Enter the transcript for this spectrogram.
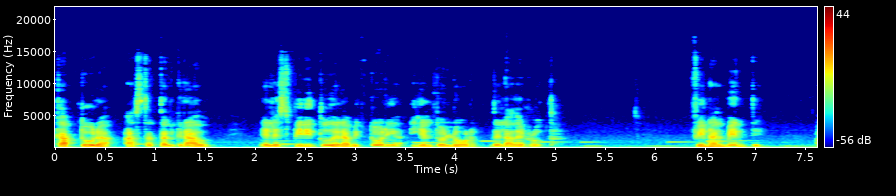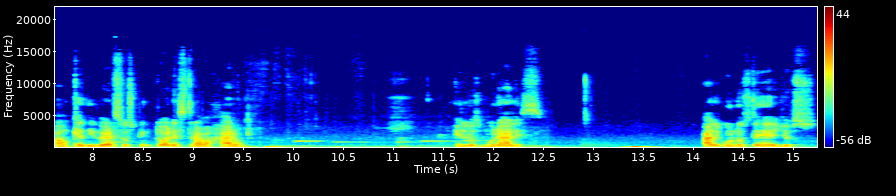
captura hasta tal grado el espíritu de la victoria y el dolor de la derrota. Finalmente, aunque diversos pintores trabajaron en los murales, algunos de ellos,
